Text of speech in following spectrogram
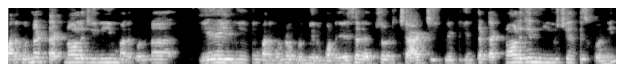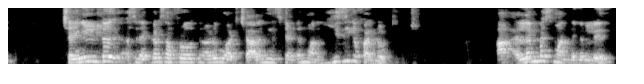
మనకున్న టెక్నాలజీని మనకున్న ఏఐని మనకు ఇప్పుడు మీరు మనం చేసే ఎపిసోడ్ చాట్ జీపీటీ ఇంత టెక్నాలజీని యూజ్ చేసుకొని చైల్డ్ అసలు ఎక్కడ సఫర్ అవుతున్నాడు వాటి ఛాలెంజెస్ ఏంటంటే మనం ఈజీగా ఫైండ్ అవుట్ చేయొచ్చు. ఆ ఎల్ఎంఎస్ మన దగ్గర లేదు.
